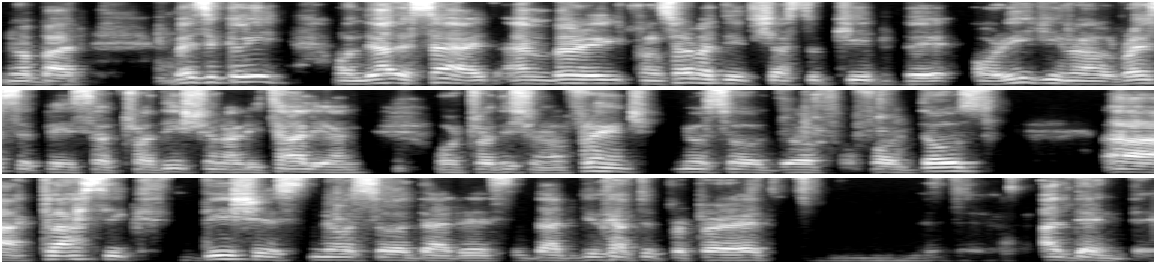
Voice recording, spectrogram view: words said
You know, but basically, on the other side, I'm very conservative just to keep the original recipes of traditional Italian or traditional French. You know, so the, for those uh, classic dishes, you know, so that is that you have to prepare it al dente.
